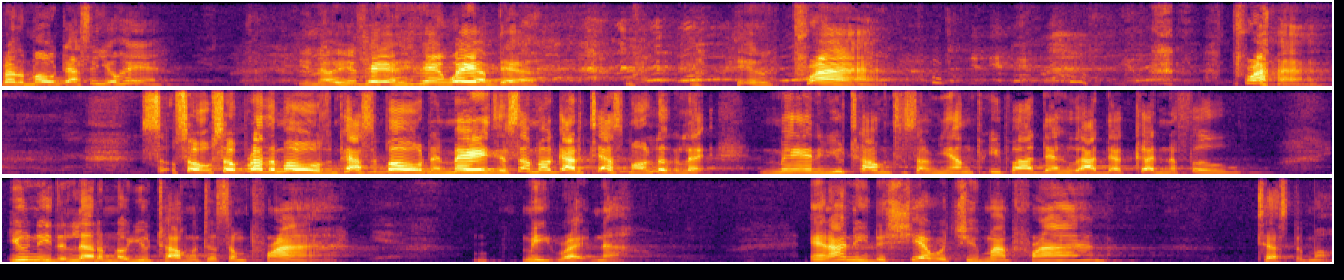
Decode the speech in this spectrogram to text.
Brother Mo, did I see your hand? You know, his hand, his hand way up there. He was prime. Prime. So, so, so Brother Moses and Pastor Boldin and Major, some of them got a testimony. Look, like, man, you talking to some young people out there who out there cutting the food, you need to let them know you're talking to some prime meat right now. And I need to share with you my prime testimony.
